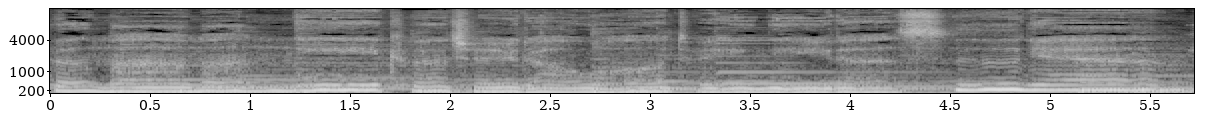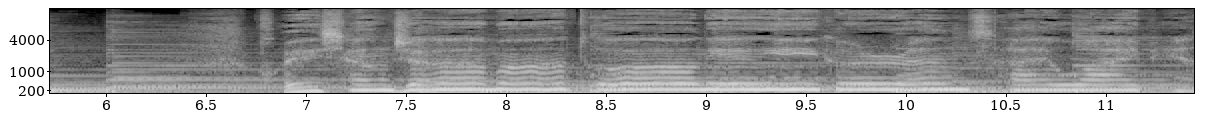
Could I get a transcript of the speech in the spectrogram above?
的妈妈，你可知道我对你的思念？回想这么多年，一个人在外边，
